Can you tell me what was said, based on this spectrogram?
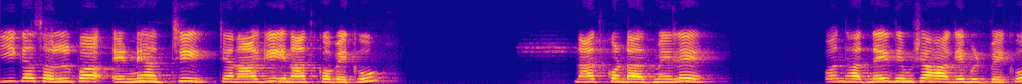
ಈಗ ಸ್ವಲ್ಪ ಎಣ್ಣೆ ಹಚ್ಚಿ ಚೆನ್ನಾಗಿ ನಾದ್ಕೋಬೇಕು. ನಾದ್ಕೊಂಡಾದಮೇಲೆ ಒಂದು ಹದಿನೈದು ನಿಮಿಷ ಹಾಗೆ ಬಿಡಬೇಕು.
